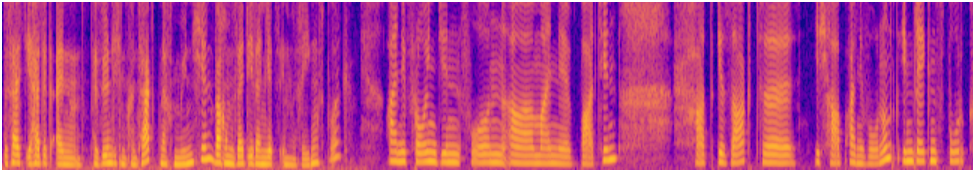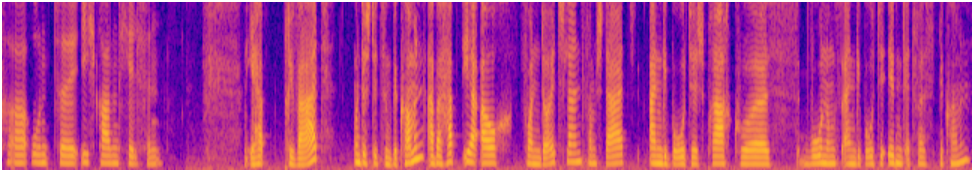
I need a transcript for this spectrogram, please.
Das heißt, ihr hattet einen persönlichen Kontakt nach München. Warum seid ihr dann jetzt in Regensburg? Eine Freundin von äh, meiner Patin hat gesagt, äh, ich habe eine Wohnung in Regensburg äh, und äh, ich kann helfen. Ihr habt privat Unterstützung bekommen, aber habt ihr auch von Deutschland, vom Staat Angebote, Sprachkurs, Wohnungsangebote, irgendetwas bekommen?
